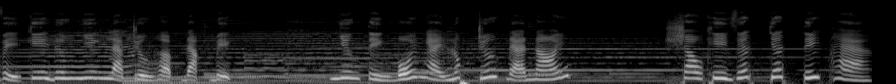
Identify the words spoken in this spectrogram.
Vị kia đương nhiên là trường hợp đặc biệt. Nhưng tiền bối ngày lúc trước đã nói, Sau khi giết chết Tiết Hà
